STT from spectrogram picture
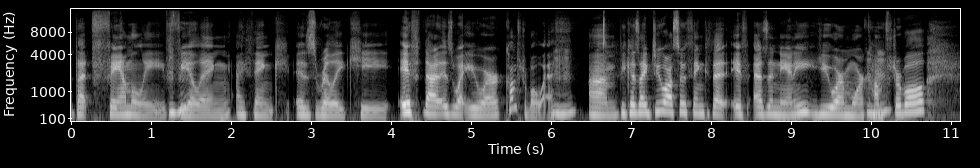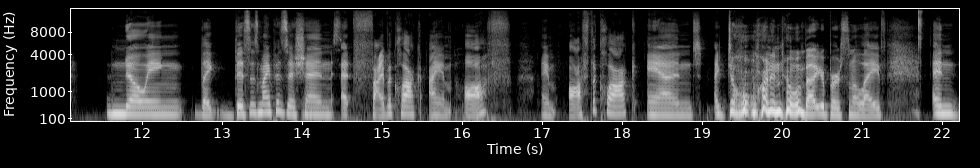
that family Mm-hmm. feeling i think is really key if that is what you are comfortable with Mm-hmm. um, because i do also think that if as a nanny you are more Mm-hmm. comfortable knowing like this is my position at five o'clock i am off i am off the clock and i don't want to know about your personal life and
